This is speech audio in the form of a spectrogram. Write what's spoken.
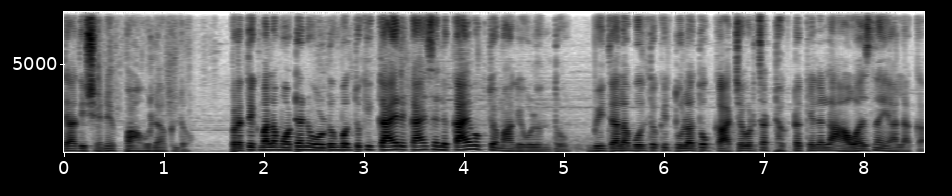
त्या दिशेने पाहू लागलो. प्रत्येक मला मोठ्याने ओरडून बोलतो की काय रे काय झालं? काय बघतोय मागे वळून तो? मी त्याला बोलतो की तुला तो काचेवरचा ठकठक केलेला आवाज नाही आला का?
